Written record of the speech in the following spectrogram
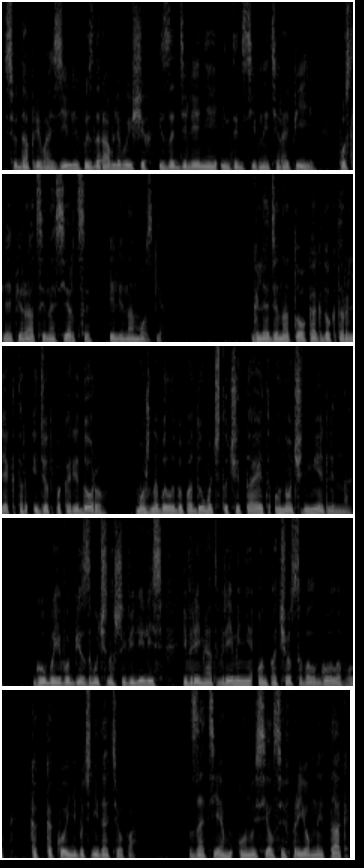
Сюда привозили выздоравливающих из отделения интенсивной терапии после операций на сердце или на мозге. Глядя на то, как доктор Лектор идет по коридору, можно было бы подумать, что читает он очень медленно. Губы его беззвучно шевелились, и время от времени он почесывал голову, как какой-нибудь недотёпа. Затем он уселся в приемной так,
